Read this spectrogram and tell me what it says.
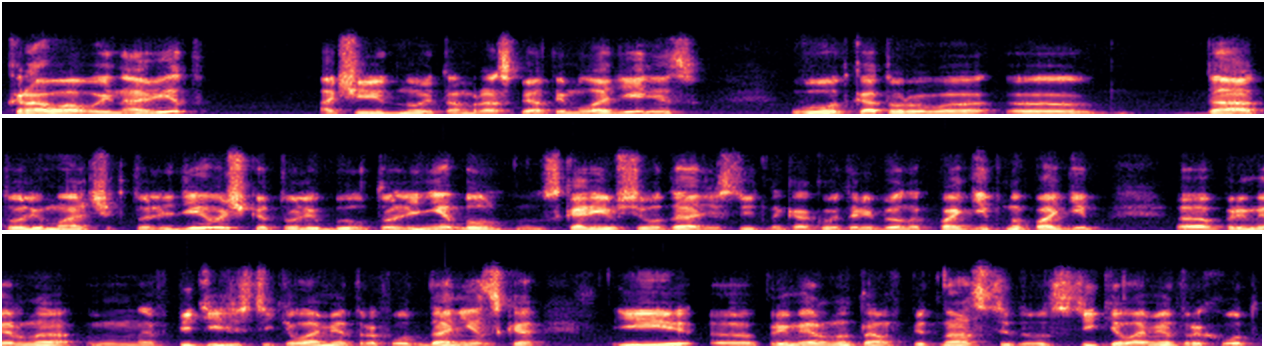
кровавый навет, очередной там распятый младенец, вот, которого, э, да, то ли мальчик, то ли девочка, то ли был, то ли не был. Скорее всего, да, действительно какой-то ребенок погиб, но погиб э, примерно в 50 километрах от Донецка и э, примерно там в 15-20 километрах от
